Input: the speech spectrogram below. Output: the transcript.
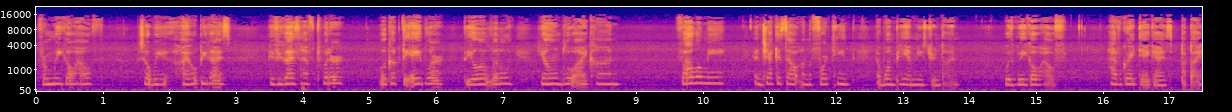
from WeGo Health. So we, I hope you guys, if you guys have Twitter, look up the Abler, the little yellow and blue icon. Follow me and check us out on the 14th at 1 p.m. Eastern Time with WeGo Health. Have a great day, guys. Bye bye.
